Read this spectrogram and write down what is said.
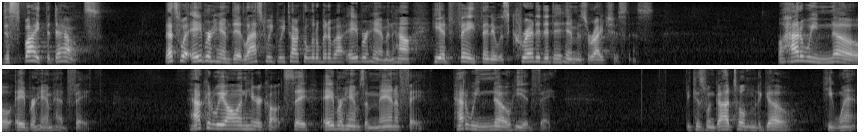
despite the doubts. That's what Abraham did. Last week we talked a little bit about Abraham and how he had faith and it was credited to him as righteousness. Well, how do we know Abraham had faith? How could we all in here call, say Abraham's a man of faith? How do we know he had faith? Because when God told him to go, he went.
